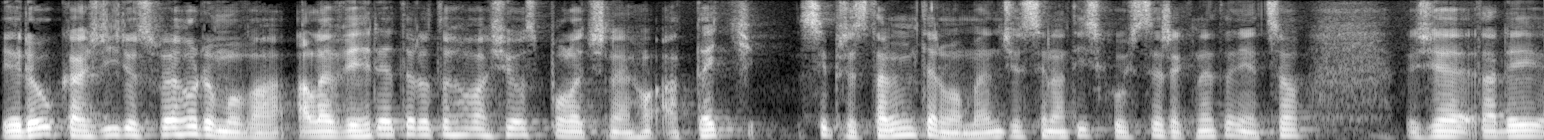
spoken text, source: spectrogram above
jedou každý do svého domova, ale vy jedete do toho vašeho společného a teď si představím ten moment, že si na té zkoušce řeknete něco, že tady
